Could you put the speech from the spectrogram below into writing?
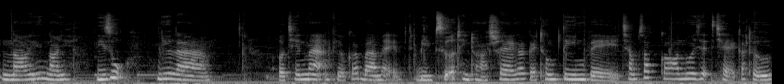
nói nói ví dụ như là ở trên mạng kiểu các bà mẹ bìm sữa thỉnh thoảng share các cái thông tin về chăm sóc con nuôi dạy trẻ các thứ.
